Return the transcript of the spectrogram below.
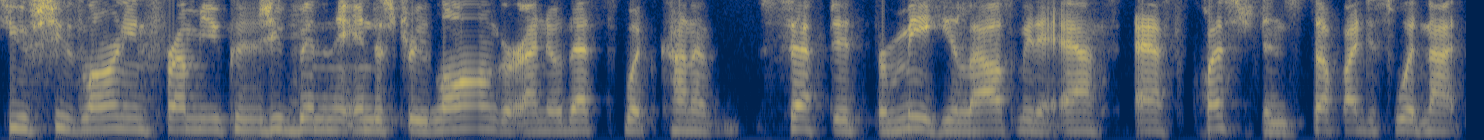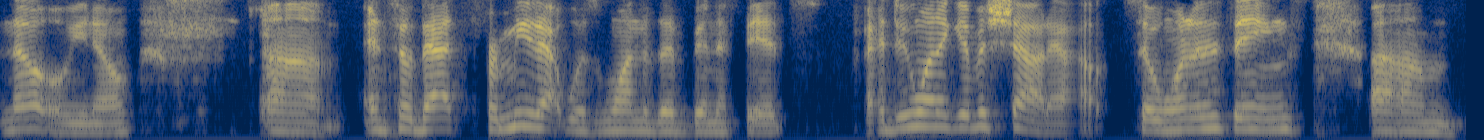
you, she's learning from you because you've been in the industry longer. I know that's what kind of Seth did for me. He allows me to ask ask questions, stuff I just would not know, you know. Um, and so that's for me, that was one of the benefits. I do want to give a shout out. So one of the things, um,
